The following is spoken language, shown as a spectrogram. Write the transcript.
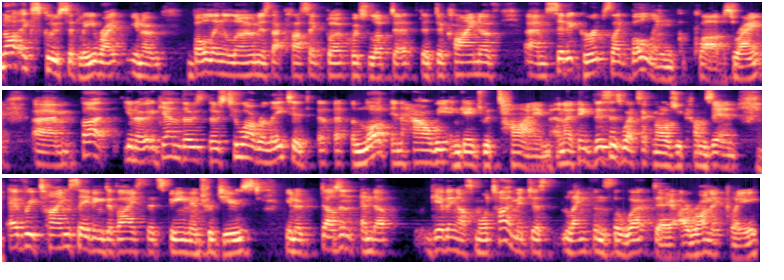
Not exclusively right? You know bowling alone is that classic book which looked at the decline of um, civic groups like bowling clubs right? Um, but you know again those those two are related a, a lot in how we engage with time. And i think this is where technology comes in. Every time saving device that's being introduced you know doesn't end up giving us more time, it just lengthens the workday, ironically.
